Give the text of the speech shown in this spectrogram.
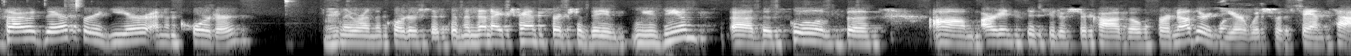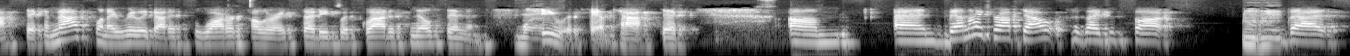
so I was there for a year and a quarter. Mm-hmm. They were in the quarter system, and then I transferred to the museum, uh, the School of the um, Art Institute of Chicago for another year, which was fantastic. And that's when I really got into watercolor. I studied with Gladys Nilsson, and wow. she was fantastic. Um, and then I dropped out because I just thought mm-hmm. that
